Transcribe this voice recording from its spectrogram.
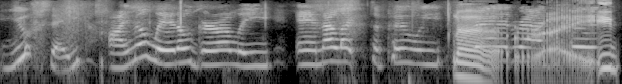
You say I'm a little girly and I like to pooey. Uh, Red right. Pink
